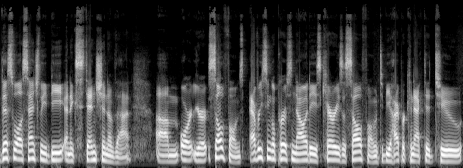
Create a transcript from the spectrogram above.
This will essentially be an extension of that. Um, or your cell phones. Every single person nowadays carries a cell phone to be hyper connected to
